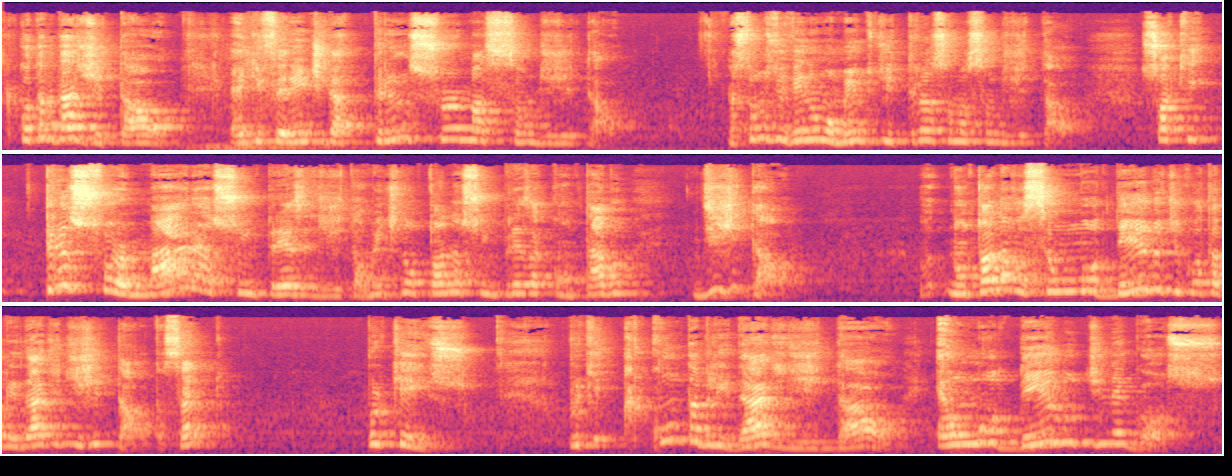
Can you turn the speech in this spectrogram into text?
a contabilidade digital é diferente da transformação digital. Nós estamos vivendo um momento de transformação digital. Só que transformar a sua empresa digitalmente não torna a sua empresa contábil digital não torna você um modelo de contabilidade digital, tá certo? Por que isso? Porque a contabilidade digital é um modelo de negócio.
